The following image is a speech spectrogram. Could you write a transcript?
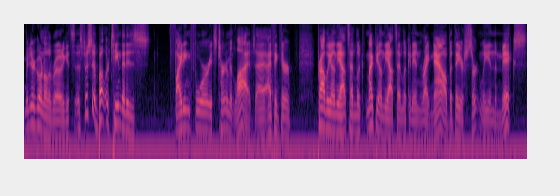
when you're going on the road against, especially a Butler team that is fighting for its tournament lives. I, I, think they're probably on the outside look, might be on the outside looking in right now, but they are certainly in the mix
